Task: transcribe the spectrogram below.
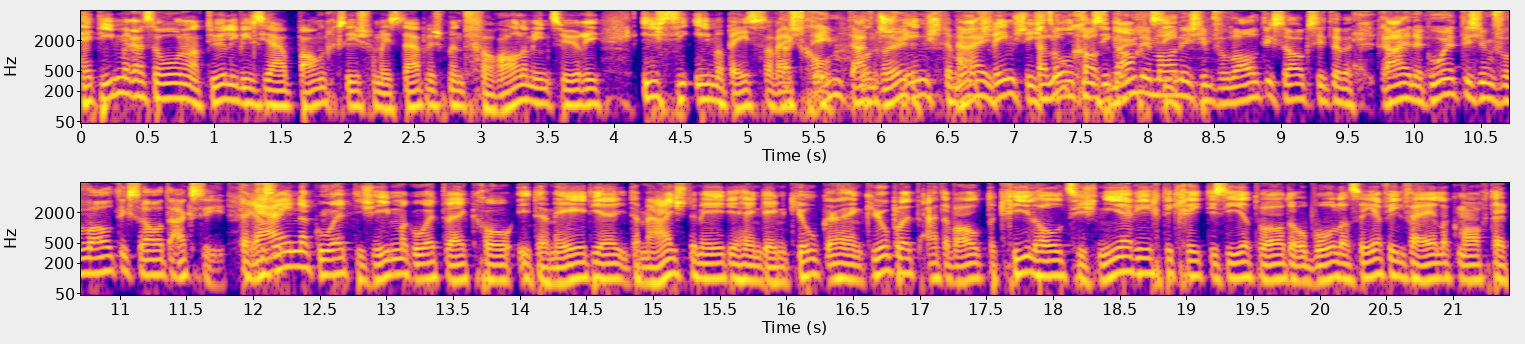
hat immer so, natürlich, weil sie auch Bank war vom Establishment, vor allem in Zürich, ist sie immer besser weggekommen. Das stimmt, das Schlimmste, Nein, Schlimmste ist der Lukas Mühlemann ist im Verwaltungsrat der Rainer Gut ist im Verwaltungsrat auch gewesen. Der Rainer Gut ist immer gut weggekommen in den Medien, in den meisten Medien haben ihn gejubelt, auch der Walter Kielholz ist nie richtig kritisiert worden, obwohl er sehr viele Fehler gemacht hat.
